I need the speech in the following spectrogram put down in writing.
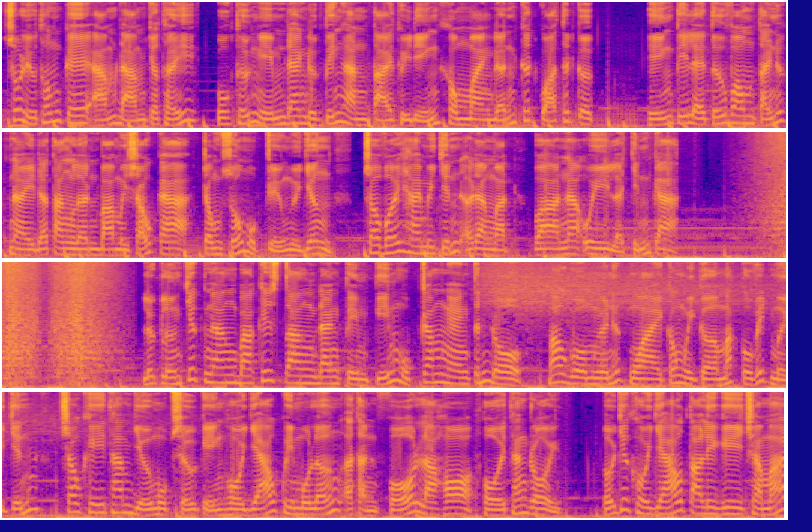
số liệu thống kê ảm đạm cho thấy cuộc thử nghiệm đang được tiến hành tại Thụy Điển không mang đến kết quả tích cực. Hiện tỷ lệ tử vong tại nước này đã tăng lên 36 ca trong số 1 triệu người dân, so với 29 ở Đan Mạch và Na Uy là 9 ca. Lực lượng chức năng Pakistan đang tìm kiếm 100.000 tín đồ, bao gồm người nước ngoài có nguy cơ mắc Covid-19 sau khi tham dự một sự kiện Hồi giáo quy mô lớn ở thành phố Lahore hồi tháng rồi. Tổ chức Hồi giáo Talighi Jamaat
